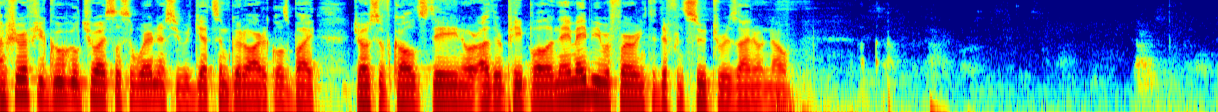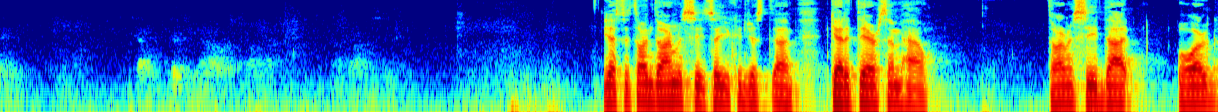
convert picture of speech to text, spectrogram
I'm sure if you Google choiceless awareness, you would get some good articles by Joseph Goldstein or other people, and they may be referring to different sutras, I don't know. Yes, it's on Dharma Seed, so you can just um, get it there somehow. dharmaseed.org.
